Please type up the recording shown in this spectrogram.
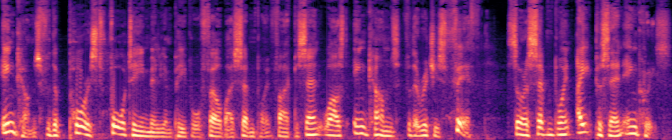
incomes for the poorest 14 million people fell by 7.5%, whilst incomes for the richest fifth saw a 7.8% increase.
